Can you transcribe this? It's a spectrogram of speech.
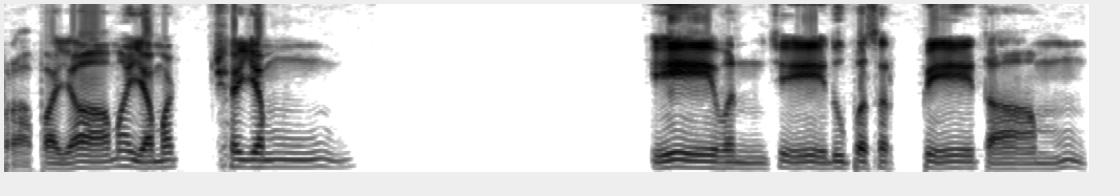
प्रापयामयमक्षयम्। एवम् चेदुपसर्पेताम्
